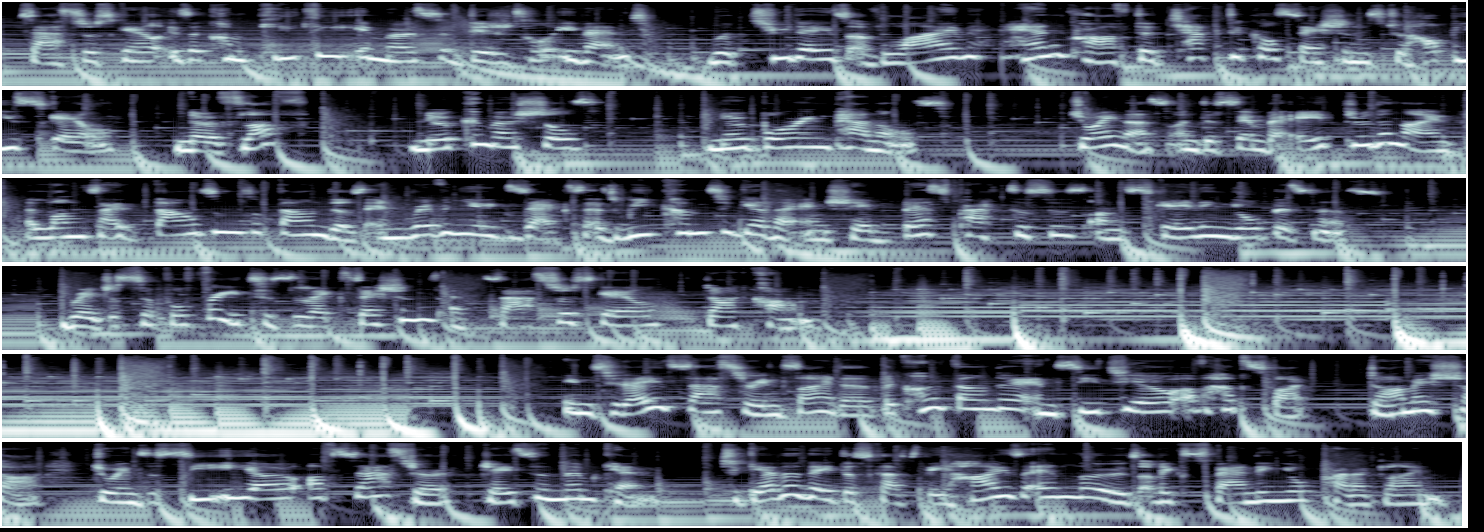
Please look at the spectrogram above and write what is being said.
SaaStr Scale is a completely immersive digital event with two days of live, handcrafted tactical sessions to help you scale. No fluff, no commercials, no boring panels. Join us on December 8th through the 9th alongside thousands of founders and revenue execs as we come together and share best practices on scaling your business. Register for free to select sessions at saastrscale.com. In today's SaaStr Insider, the co founder and CTO of HubSpot, Dharmesh Shah, joins the CEO of SaaStr, Jason Lemkin. Together, they discuss the highs and lows of expanding your product line.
